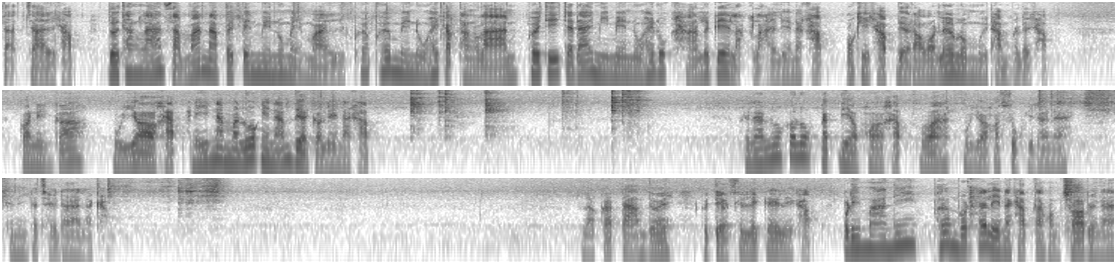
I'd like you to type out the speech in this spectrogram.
สะใจครับ โดยทางร้านสามารถนำไปเป็นเมนูใหม่ๆ เพื่อเพิ่มเมนูให้กับทางร้าน เพื่อที่จะได้มีเมนูให้ลูกค้าเลือกได้หลากหลายเลยนะครับโอเคครับเดี๋ยวเรามาเริ่มลงมือทำกันเลยครับก่อนอื่นก็หมูยอครับ อันนี้นำมาลวกในน้ำเดือดก่อนเลยนะครับเวลาลวกก็ลวกแป๊บเดียวพอครับเพราะว่าหมูยอเขาสุกอยู่แล้วนะแค่นี้ก็ใช้ได้แล้วครับ แล้วก็ตามด้วยก๋วยเตี๋ยวเส้นเล็กได้เลยครับ ปริมาณนี้เพิ่มลดได้เลยนะครับ ตามความชอบเลยนะ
